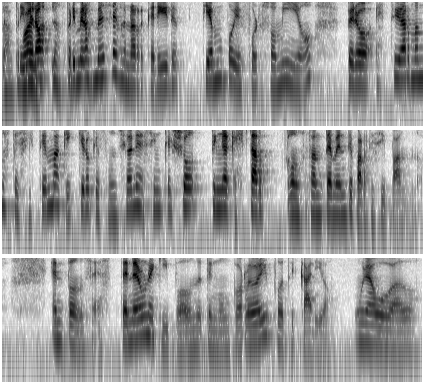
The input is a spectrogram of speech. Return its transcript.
Los primeros, los primeros meses van a requerir tiempo y esfuerzo mío, pero estoy armando este sistema que quiero que funcione sin que yo tenga que estar constantemente participando. Entonces, tener un equipo donde tengo un corredor hipotecario, un abogado,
